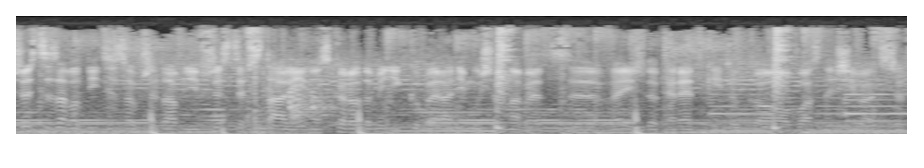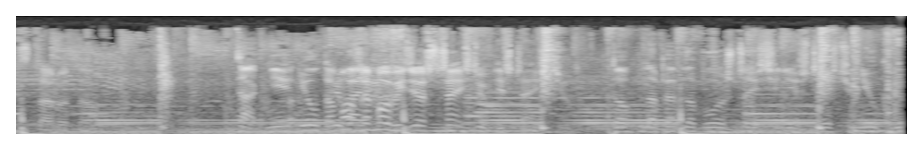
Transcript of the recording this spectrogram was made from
wszyscy zawodnicy są przytomni, wszyscy wstali. No skoro Dominik Kubera nie musiał nawet e, wejść do karetki, tylko o własnych siłach zszedł z toru, to, Tak, nie, nie to ukrywaj, może mówić o szczęściu w nieszczęściu. to na pewno było szczęście, nieszczęściu, nie ukrywaj.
